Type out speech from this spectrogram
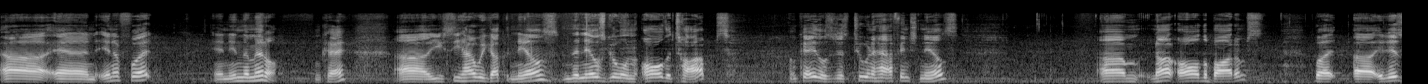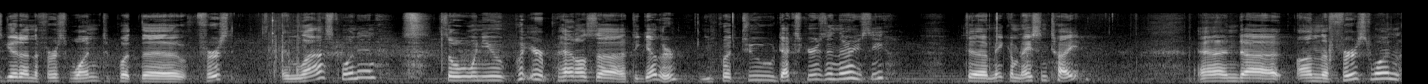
uh, and in a foot and in the middle. Okay, uh, you see how we got the nails? The nails go in all the tops. Okay, those are just two and a half inch nails. Um, not all the bottoms, but uh, it is good on the first one to put the first and last one in. So when you put your panels uh, together, you put two deck screws in there, you see, to make them nice and tight. And uh, on the first one,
